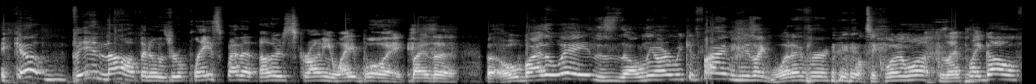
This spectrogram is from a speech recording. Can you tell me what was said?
it got bitten off and it was replaced by that other scrawny white boy. by the. But oh, by the way, this is the only arm we can find. And he's like, whatever, I'll take what I want because I play golf.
